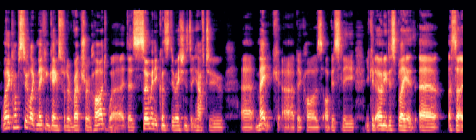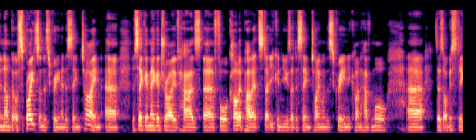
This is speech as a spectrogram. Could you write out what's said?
When it comes to like making games for the retro hardware, there's so many considerations that you have to uh, make uh, because obviously you can only display uh, a certain number of sprites on the screen at the same time. Uh, the Sega Mega Drive has uh, four color palettes that you can use at the same time on the screen. You can't have more. Uh, there's obviously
